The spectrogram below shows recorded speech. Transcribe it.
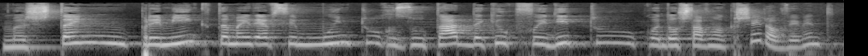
Mas tenho para mim que também deve ser muito resultado daquilo que foi dito quando eles estavam a crescer, obviamente.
